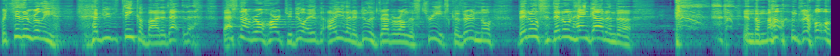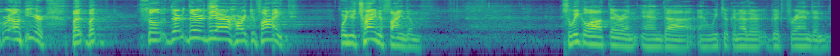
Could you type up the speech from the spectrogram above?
Which isn't really, if you think about it, that, that that's not real hard to do. All you, all you got to do is drive around the streets because there's no, they don't, they don't hang out in the, in the mountains. They're all around here. But, but so they're, they're, they are hard to find when you're trying to find them. So we go out there and, and, uh, and we took another good friend and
